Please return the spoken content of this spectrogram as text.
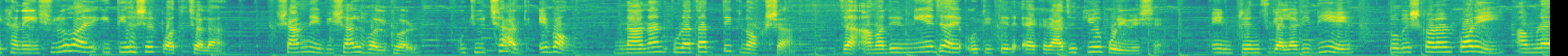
এখানে শুরু হয় ইতিহাসের পথ চলা। সামনে বিশাল হলঘর, উঁচু ছাদ এবং নানান পুরাতাত্ত্বিক নকশা। যা আমাদের নিয়ে যায় অতীতের এক রাজকীয় পরিবেশে। এন্ট্রেন্স গ্যালারি দিয়ে প্রবেশ করার পরেই আমরা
